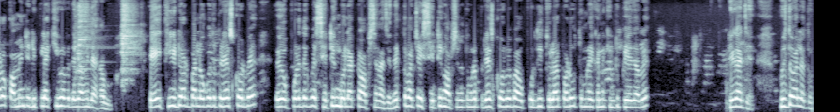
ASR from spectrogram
আরও কমেন্টে রিপ্লাই কীভাবে দেবে আমি দেখাবো। এই থ্রি ডট বা লোগোতে প্রেস করবে, এই উপরে দেখবে সেটিং বলে একটা অপশন আছে। দেখতে পাচ্ছ এই সেটিং অপশনে তোমরা প্রেস করবে বা উপর দিয়ে তোলার পরেও তোমরা এখানে কিন্তু পেয়ে যাবে। ঠিক আছে? বুঝতে পারলে তো?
